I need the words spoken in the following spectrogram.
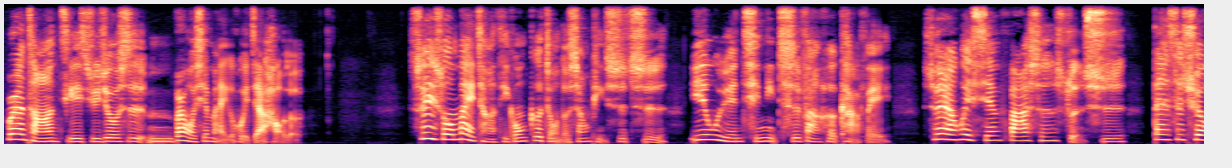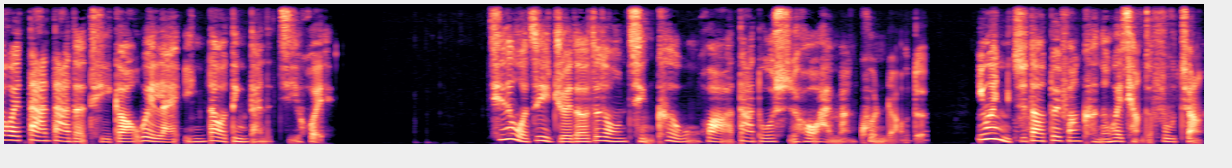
不然常常结局就是，嗯，不然我先买一个回家好了。所以说，卖场提供各种的商品试吃。业务员请你吃饭喝咖啡，虽然会先发生损失，但是却会大大的提高未来赢到订单的机会。其实我自己觉得，这种请客文化大多时候还蛮困扰的，因为你知道对方可能会抢着付账，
